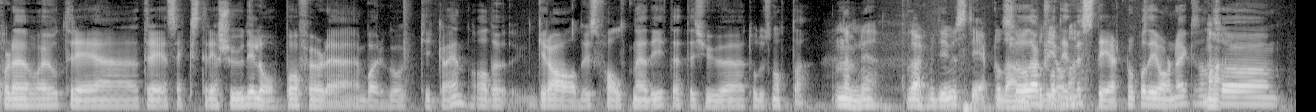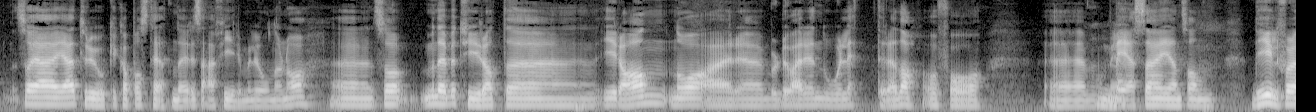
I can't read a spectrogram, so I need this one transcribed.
for det var jo 3-6-3-7 de lå på før det embargo kicka inn. Og hadde gradvis falt ned dit etter 20, 2008. Nemlig. Det er ikke blitt investert noe der Så nå de har på ikke de fått årene. investert noe på de årene. ikke sant? Nei. Så, så jeg, jeg tror jo ikke kapasiteten deres er fire millioner nå. Eh, Så, men det betyr at uh, Iran nå er, eh, burde være noe lettere da, å få uh, med. seg i en sånn deal. For,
